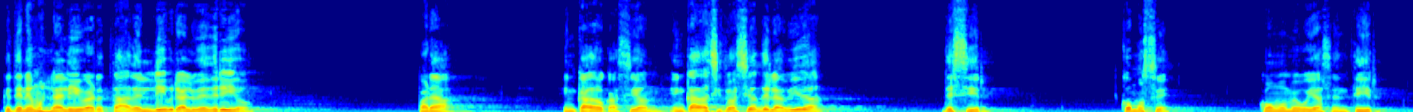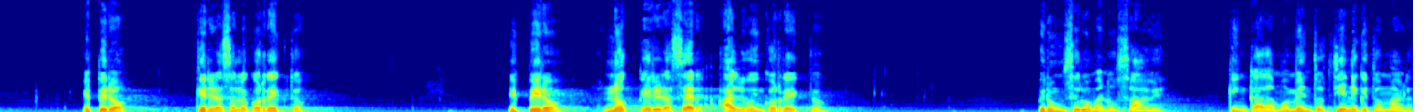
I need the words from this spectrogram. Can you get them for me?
Que tenemos la libertad, el libre albedrío para en cada ocasión, en cada situación de la vida, decir, ¿cómo sé cómo me voy a sentir? Espero querer hacer lo correcto. Espero no querer hacer algo incorrecto. Pero un ser humano sabe que en cada momento tiene que tomar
